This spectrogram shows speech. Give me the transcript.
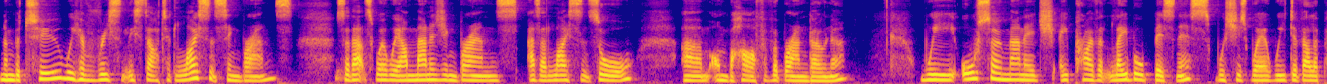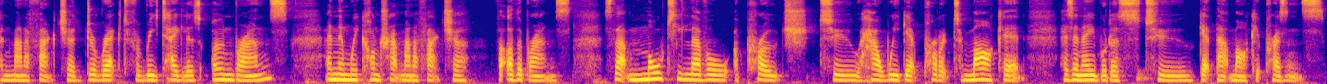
Number two, we have recently started licensing brands. So that's where we are managing brands as a licensor um, on behalf of a brand owner. We also manage a private label business, which is where we develop and manufacture direct for retailers' own brands, and then we contract manufacture for other brands. So that multi-level approach to how we get product to market has enabled us to get that market presence.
